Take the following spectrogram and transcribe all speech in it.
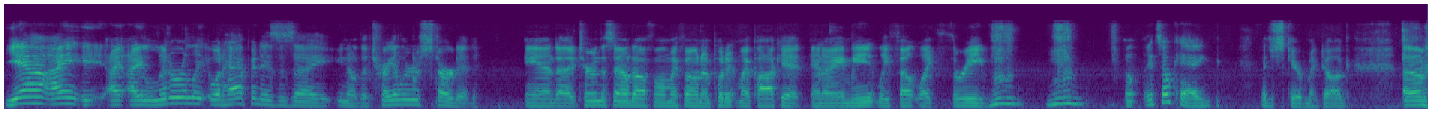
Yeah, I, I I literally what happened is is I you know the trailer started. And I turned the sound off on my phone and put it in my pocket, and I immediately felt like three. It's okay. I just scared my dog. Um,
